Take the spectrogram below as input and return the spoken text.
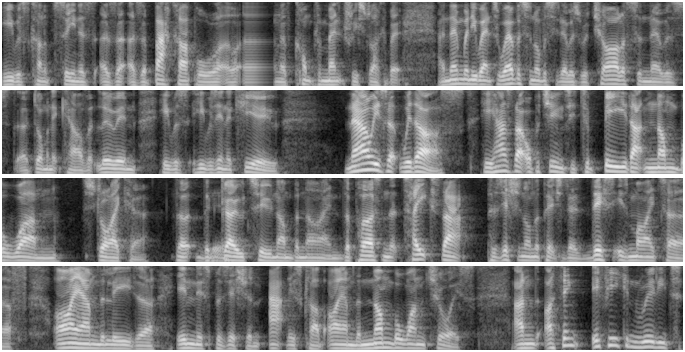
He, was kind of seen as, as, a, as a backup or a, a, kind of complementary striker. But and then when he went to Everton, obviously there was Richarlison, there was uh, Dominic Calvert-Lewin. He was he was in a queue. Now he's at, with us. He has that opportunity to be that number one striker, the the yeah. go-to number nine, the person that takes that position on the pitch and says, This is my turf. I am the leader in this position at this club. I am the number one choice. And I think if he can really t-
